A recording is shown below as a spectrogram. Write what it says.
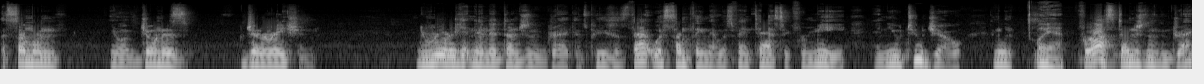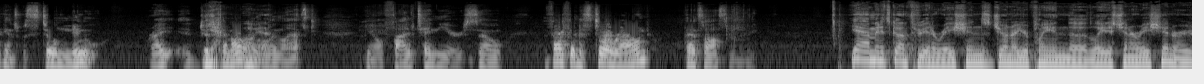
someone, you know, of Jonah's generation. You're really getting into Dungeons and Dragons because that was something that was fantastic for me and you too, Joe. I mean, Oh yeah, for us, Dungeons and Dragons was still new, right? It just Yeah. come out Oh, in yeah. the last, you know, five ten years. So the fact that it's still around, that's awesome. Yeah, I mean it's gone through iterations. Jonah, you're playing the latest generation, or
